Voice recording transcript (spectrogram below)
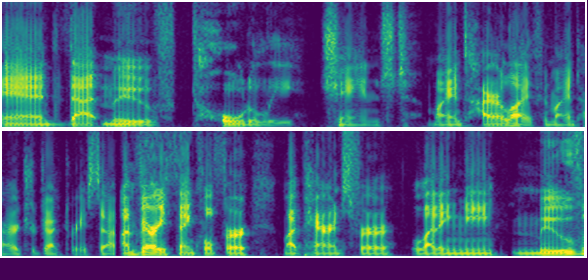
And that move totally changed my entire life and my entire trajectory. So I'm very thankful for my parents for letting me move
